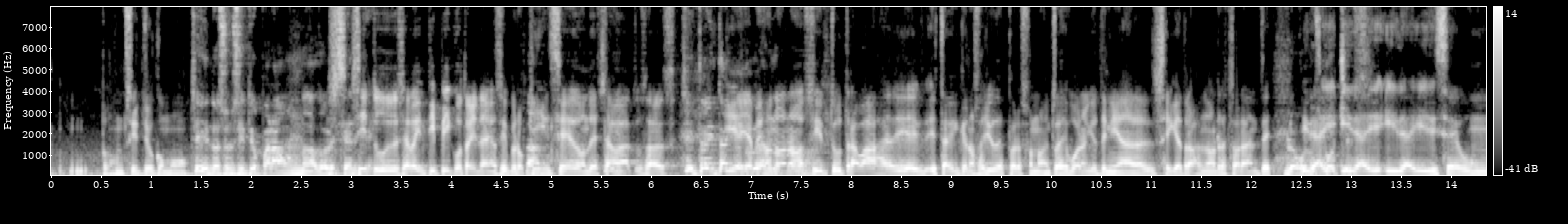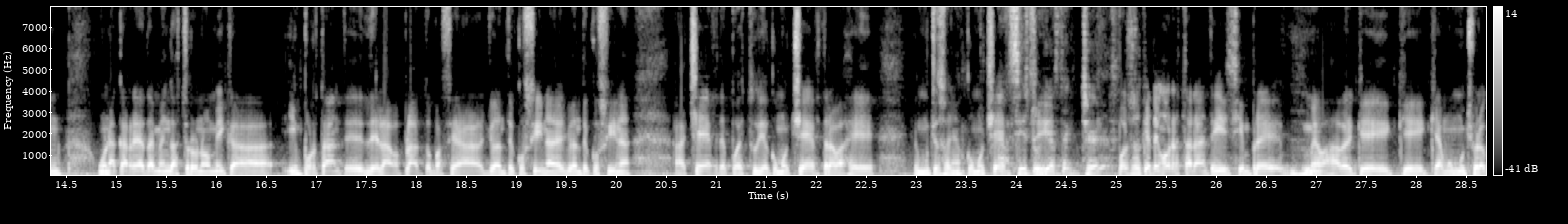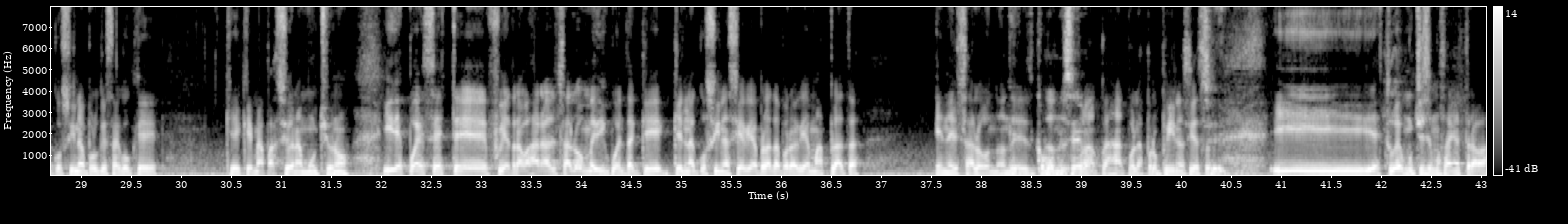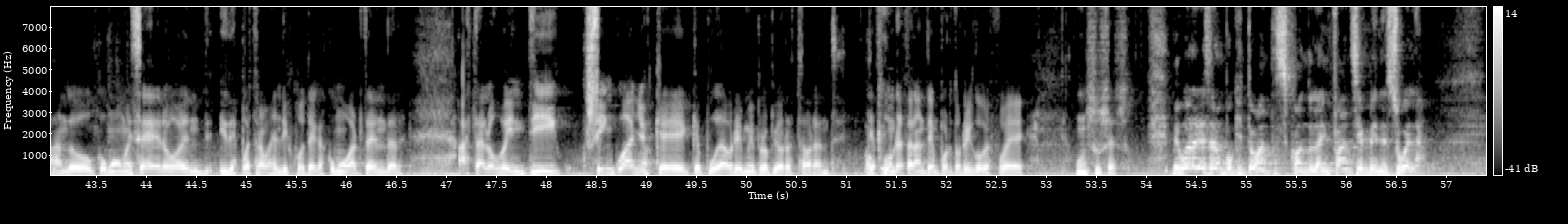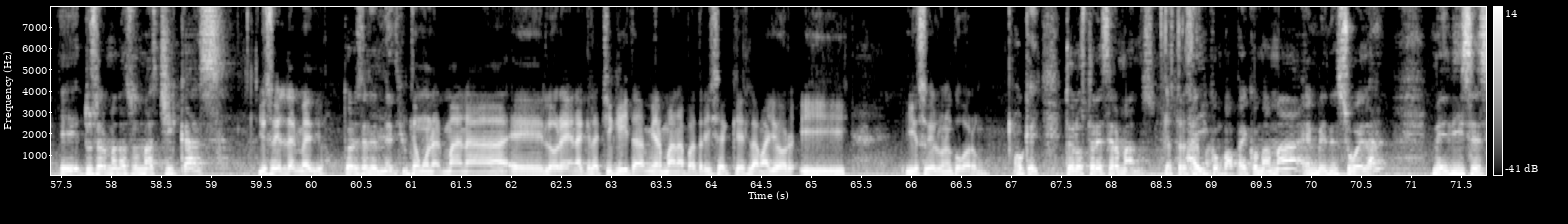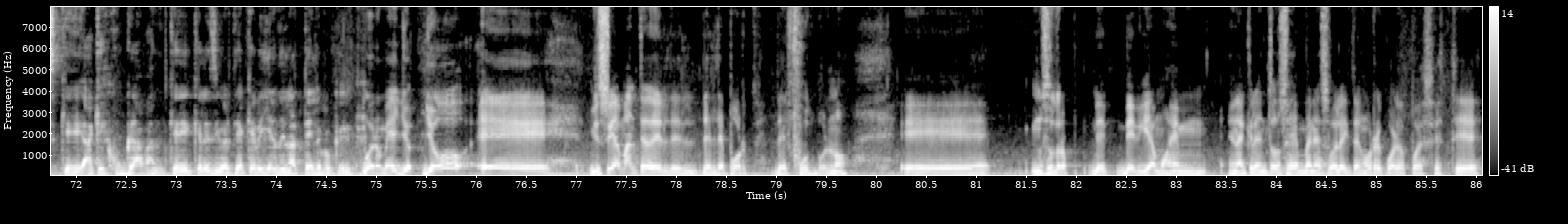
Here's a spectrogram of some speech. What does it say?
pues, un sitio como... Sí, no es un sitio para un adolescente. Sí, tú dices 20 y pico, 30 años, sí, pero Claro. 15 donde estaba, tú sabes. Sí, 30 Y años ella no me dijo, no, no, si tú trabajas, está bien que nos ayudes, pero eso no. Entonces, bueno, yo tenía, seguía trabajando en un restaurante. Luego y, de ahí, y, de ahí, y de ahí hice un- una carrera también gastronómica importante. De lavaplato pasé a ayudante de cocina, de ayudante de cocina a chef, después estudié como chef, trabajé muchos años como chef. ¿Ah, sí estudiaste chef? Por eso es que tengo restaurante y siempre me vas a ver que, que- que amo mucho la cocina porque es algo que, que- que me apasiona mucho, ¿no? Y después este, fui a trabajar al salón, me di cuenta que, que en la cocina sí había plata, pero había más plata en el salón, donde, como donde- con, ajá, con las propinas y eso. Sí. Y estuve muchísimos años trabajando como mesero en- y después trabajé en discotecas como bartender, hasta los 25 años que, que pude abrir mi propio restaurante, que Ok. fue un restaurante en Puerto Rico que fue un suceso. Me voy a regresar un poquito antes, cuando la infancia en Venezuela. Eh, ¿Tus hermanas son más chicas? Yo soy el del medio. Tú eres el del medio. Tengo una hermana eh, Lorena, que es la chiquita, mi hermana Patricia, que es la mayor, y, y yo soy el único varón. Ok, entonces los tres hermanos. Los tres Ahí hermanos. con papá y con mamá en Venezuela. Me dices que a qué jugaban, qué, qué les divertía, qué veían en la tele, porque Bueno, mire, yo, yo, eh, yo soy amante del, del- del deporte, del fútbol, ¿no? Eh, nosotros vi- vivíamos en, en aquel entonces en Venezuela y tengo recuerdos, pues, este,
